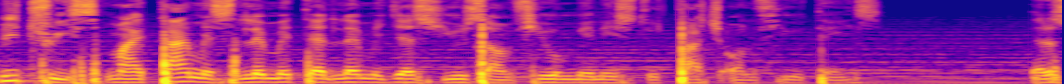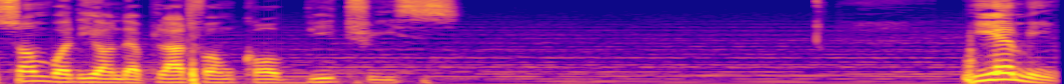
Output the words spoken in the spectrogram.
Beatrice, my time is limited. Let me just use some few minutes to touch on few things. There is somebody on the platform called Beatrice. Hear me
